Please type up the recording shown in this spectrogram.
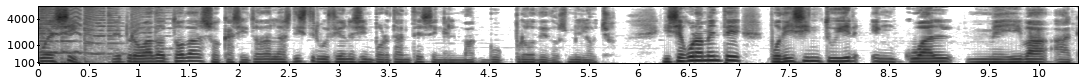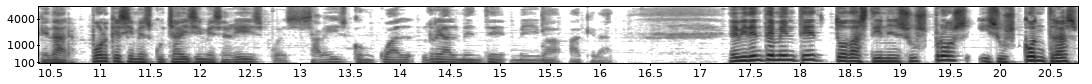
Pues sí, he probado todas o casi todas las distribuciones importantes en el MacBook Pro de 2008 y seguramente podéis intuir en cuál me iba a quedar, porque si me escucháis y me seguís, pues sabéis con cuál realmente me iba a quedar. Evidentemente todas tienen sus pros y sus contras,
